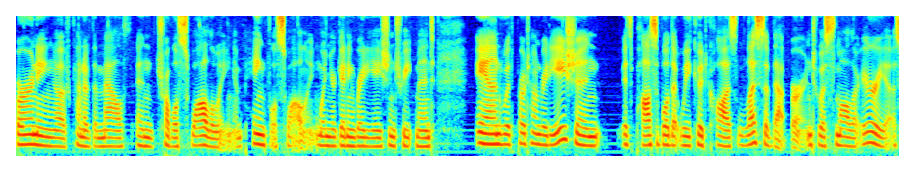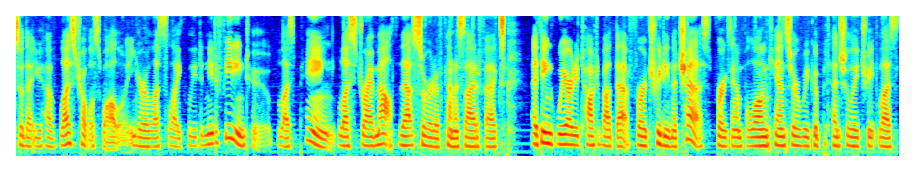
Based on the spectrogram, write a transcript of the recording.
burning of kind of the mouth and trouble swallowing and painful swallowing when you're getting radiation treatment. And with proton radiation, it's possible that we could cause less of that burn to a smaller area so that you have less trouble swallowing. You're less likely to need a feeding tube, less pain, less dry mouth, that sort of kind of side effects. I think we already talked about that for treating the chest. For example, lung cancer, we could potentially treat less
